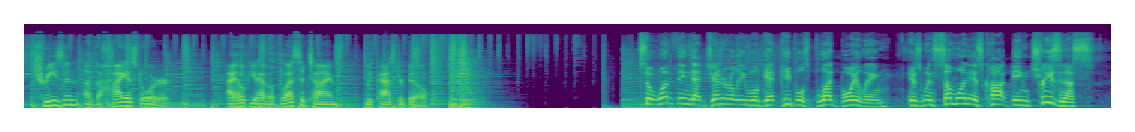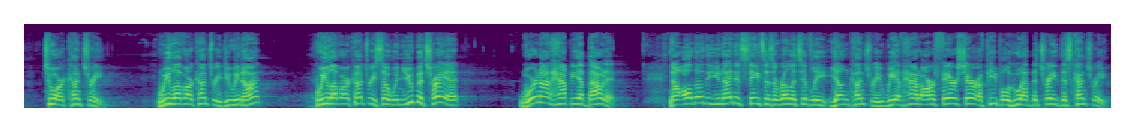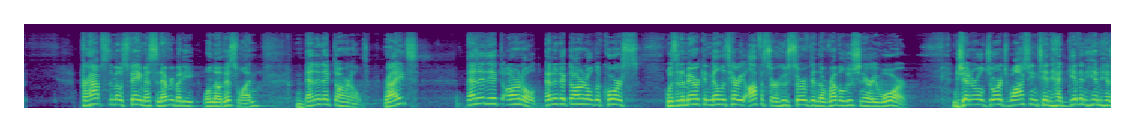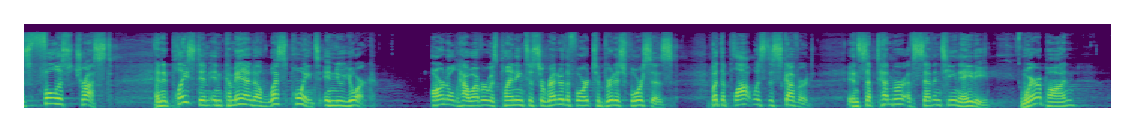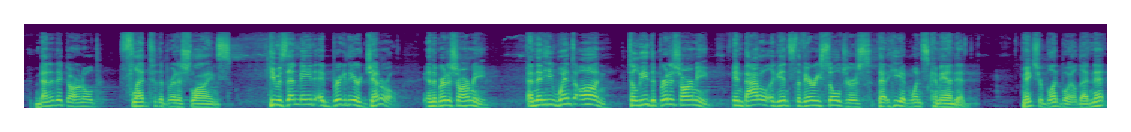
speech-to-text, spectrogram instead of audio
Treason of the Highest Order. I hope you have a blessed time with Pastor Bill. So, one thing that generally will get people's blood boiling is when someone is caught being treasonous to our country. We love our country, do we not? We love our country. So, when you betray it, we're not happy about it. Now, although the United States is a relatively young country, we have had our fair share of people who have betrayed this country. Perhaps the most famous, and everybody will know this one, Benedict Arnold, right? Benedict Arnold. Benedict Arnold, of course, was an American military officer who served in the Revolutionary War. General George Washington had given him his fullest trust and had placed him in command of West Point in New York. Arnold, however, was planning to surrender the fort to British forces, but the plot was discovered in September of 1780, whereupon Benedict Arnold fled to the British lines. He was then made a brigadier general in the British Army, and then he went on to lead the British Army in battle against the very soldiers that he had once commanded. Makes your blood boil, doesn't it?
